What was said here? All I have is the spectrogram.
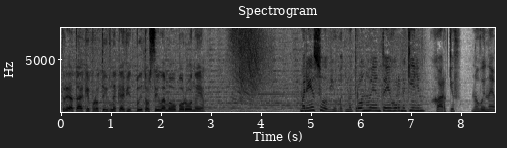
Три атаки противника відбито силами оборони. Марія Соловйова, Дмитро Нгоєн та Ігор Никінін. Харків. Новини.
